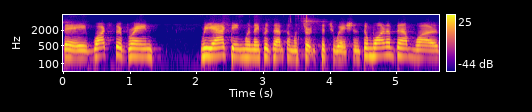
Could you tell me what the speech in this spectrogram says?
they watch their brains reacting when they present them with certain situations. And one of them was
